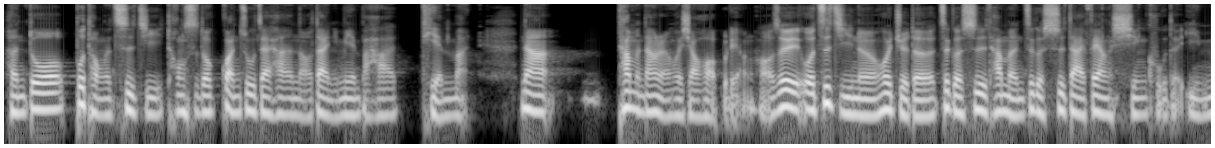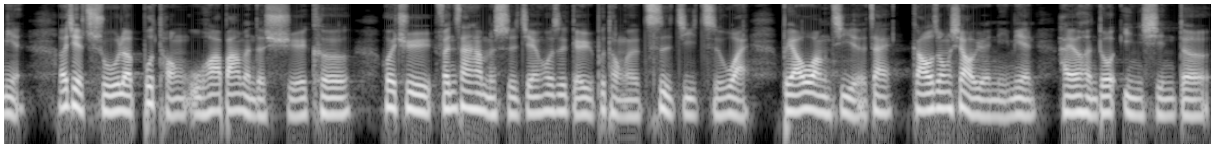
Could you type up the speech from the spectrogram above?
很多不同的刺激，同时都灌注在他的脑袋里面，把它。填满，那他们当然会消化不良，好，所以我自己呢会觉得这个是他们这个世代非常辛苦的一面，而且除了不同五花八门的学科会去分散他们时间，或是给予不同的刺激之外，不要忘记了在高中校园里面还有很多隐形的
